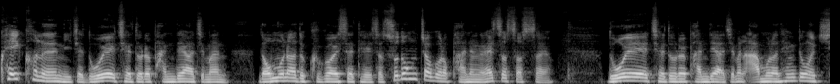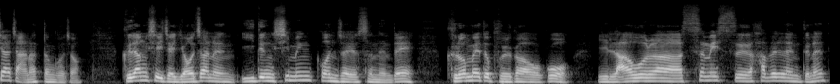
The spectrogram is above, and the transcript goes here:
퀘이커는 이제 노예 제도를 반대하지만 너무나도 그것에 대해서 수동적으로 반응을 했었었어요. 노예 제도를 반대하지만 아무런 행동을 취하지 않았던 거죠. 그 당시 이제 여자는 2등 시민권자였었는데 그럼에도 불구하고 이 라우라 스미스 하빌랜드는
